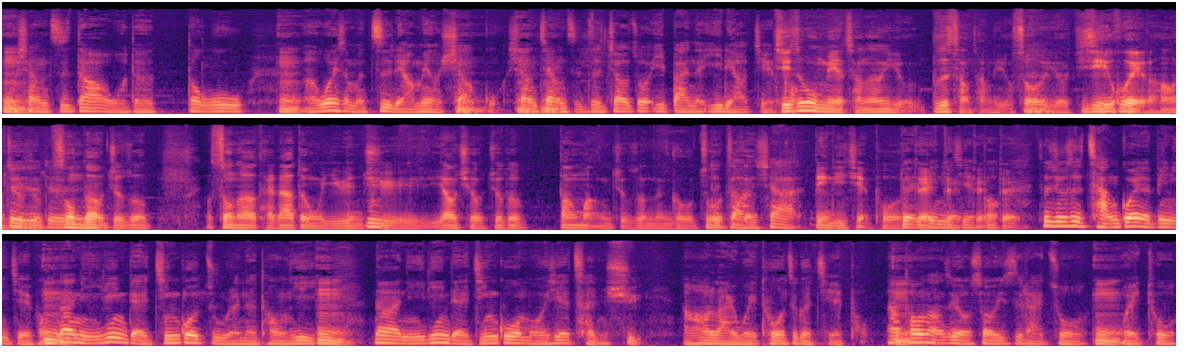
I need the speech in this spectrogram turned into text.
我想知道我的。动物，嗯，呃，为什么治疗没有效果？像这样子，这叫做一般的医疗解剖。其实我们也常常有，不是常常有时候有机会了哈，就是送到，就是说送到台大动物医院去，要求就说帮忙，就是说能够做找一下病理解剖。对，病理解剖，对，这就是常规的病理解剖。那你一定得经过主人的同意，嗯，那你一定得经过某一些程序，然后来委托这个解剖。那通常是由兽医师来做委托。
